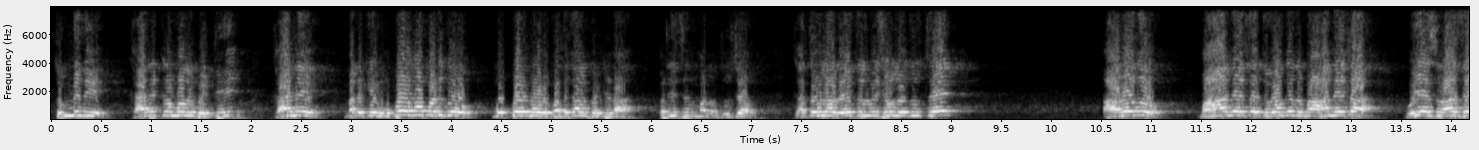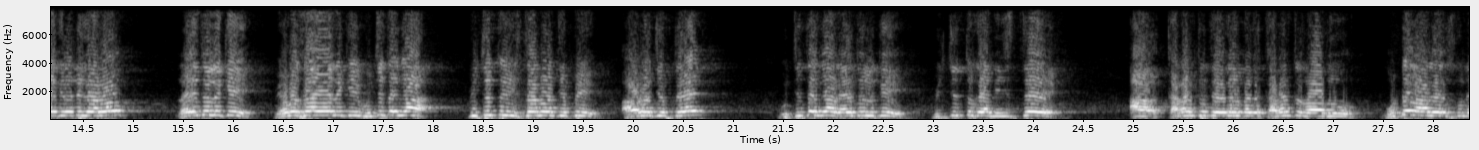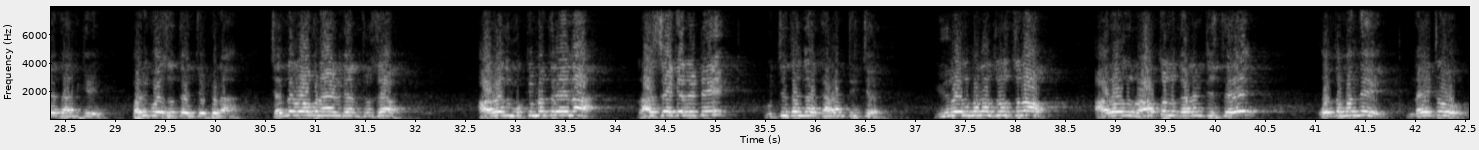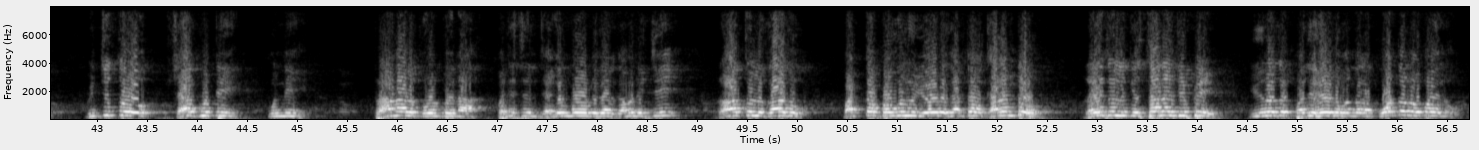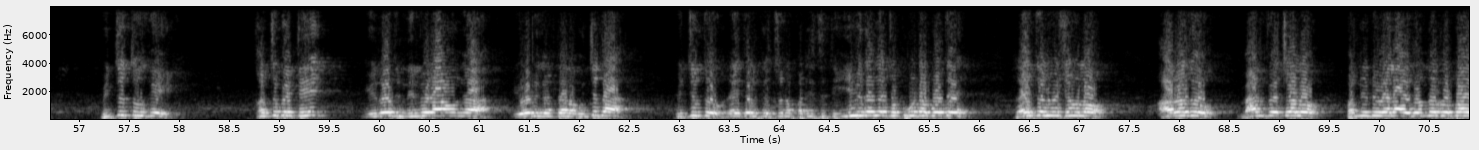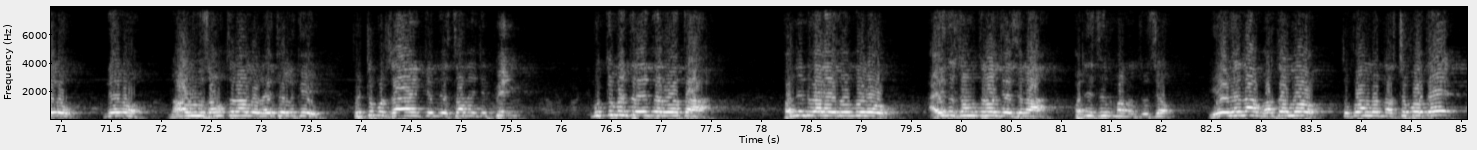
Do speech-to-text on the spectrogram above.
తొమ్మిది కార్యక్రమాలు పెట్టి కానీ మనకి ఉపయోగం మటుకు ముప్పై మూడు పథకాలు పెట్టిన పరిస్థితి మనం చూసాం. గతంలో రైతుల విషయంలో చూస్తే ఆ రోజు మహానేత దివంగత మహానేత వైఎస్ రాజశేఖర రెడ్డి గారు రైతులకి వ్యవసాయానికి ఉచితంగా విద్యుత్ ఇస్తాను అని చెప్పి ఆ రోజు చెప్తే ఉచితంగా రైతులకి విద్యుత్ కానీ ఇస్తే ఆ కరెంటు తీగల మీద కరెంటు రాదు గుడ్డలు ఆరేసుకునే దానికి పనికొస్తుందని చెప్పిన చంద్రబాబు నాయుడు గారిని చూసాం ఆ రోజు ముఖ్యమంత్రి అయిన రాజశేఖర రెడ్డి ఉచితంగా కరెంట్ ఇచ్చారు. ఈరోజు మనం చూస్తున్నాం ఆ రోజు రాత్రులు కరెంట్ ఇస్తే కొంతమంది నైటు విద్యుత్తు షాక్ కొట్టి కొన్ని ప్రాణాలు కోల్పోయిన పరిస్థితిని జగన్మోహన్ రెడ్డి గారు గమనించి రాత్రులు కాదు పట్ట పగులు ఏడు గంటల కరెంటు రైతులకు ఇస్తానని చెప్పి ఈరోజు పదిహేడు వందల కోట్ల రూపాయలు విద్యుత్తుకి ఖర్చు పెట్టి ఈరోజు నిర్విరామంగా ఏడు గంటల ఉచిత విద్యుత్తు రైతులకు ఇస్తున్న పరిస్థితి ఈ విధంగా చెప్పుకుంటా పోతే రైతుల విషయంలో ఆ రోజు మేనిఫెస్టోలో పన్నెండు వేల ఐదు వందల రూపాయలు నేను నాలుగు సంవత్సరాలు రైతులకి పెట్టుబడి సహాయం కింద ఇస్తానని చెప్పి ముఖ్యమంత్రి అయిన తర్వాత పన్నెండు వేల ఐదు వందలు ఐదు సంవత్సరాలు చేసిన పరిస్థితి మనం చూసాం. ఏదైనా వరదల్లో తుఫాన్లో నష్టపోతే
